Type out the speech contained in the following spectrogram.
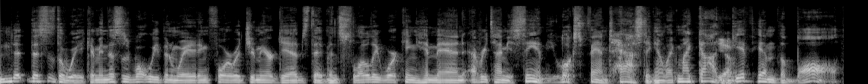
Th- This is the week. I mean, this is what we've been waiting for with Jahmyr Gibbs. They've been slowly working him in. Every time you see him, he looks fantastic. And like, my God, Yep. give him the ball.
